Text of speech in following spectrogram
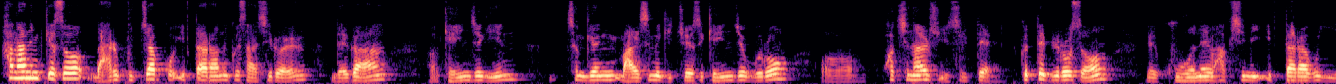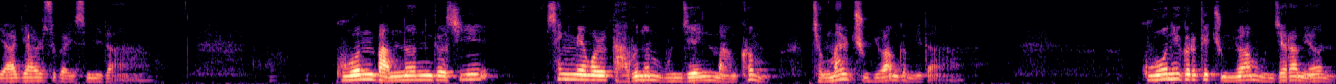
하나님께서 나를 붙잡고 있다라는 그 사실을 내가 어, 개인적인 성경 말씀의 기초에서 개인적으로 어, 확신할 수 있을 때 그때 비로소 예, 구원의 확신이 있다라고 이야기할 수가 있습니다. 구원받는 것이 생명을 다루는 문제인 만큼 정말 중요한 겁니다. 구원이 그렇게 중요한 문제라면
